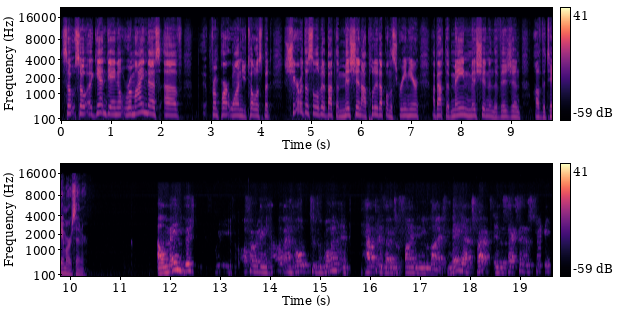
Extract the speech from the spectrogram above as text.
So so again, Daniel, remind us of from part one you told us, but share with us a little bit about the mission. I'll put it up on the screen here about the main mission and the vision of the Tamar Center. Our main vision is really offering help and hope to the woman and helping them to find a new life. Many are trapped in the sex industry.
